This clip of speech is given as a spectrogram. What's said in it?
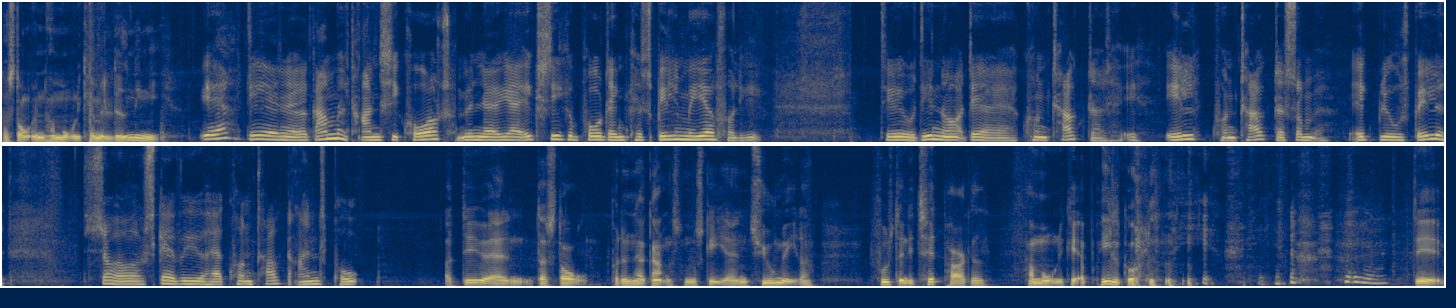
Der står en harmonika med ledning i. Ja, det er en øh, gammel transikort, men øh, jeg er ikke sikker på, at den kan spille mere, fordi det er jo det, når der er kontakter, øh, el-kontakter, som ikke bliver spillet, så skal vi jo have kontaktrens på. Og det er, der står på den her gang, som måske er en 20 meter, fuldstændig tæt pakket harmonikaer på hele gulvet. det,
